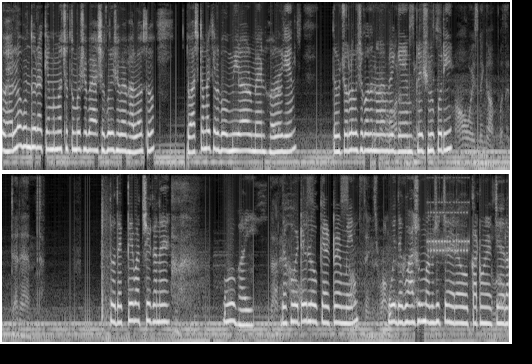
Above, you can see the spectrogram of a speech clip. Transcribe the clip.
তো হ্যালো বন্ধুরা, কেমন আছো? তোমরা সবাই আশা করি সবাই ভালো আছো। তো আজকে আমরা খেলব মিরার ম্যান হরর গেম তো চলো বেশি কথা না, আমরা গেম প্লে শুরু করি. তো দেখতেই পাচ্ছ এখানে। ও ভাই, দেখো, এটা হলো ক্যারেক্টার মেন ওই দেখো, আসল মানুষের চেহারা ও কার্টুনের চেহারা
